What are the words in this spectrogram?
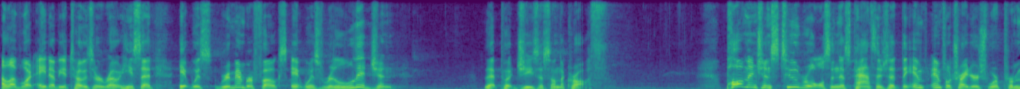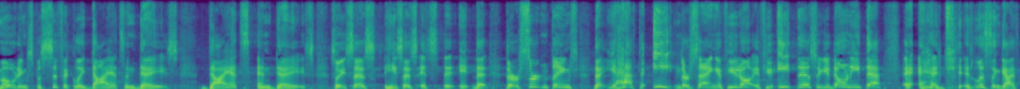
I love what A.W. Tozer wrote. He said, It was, remember, folks, it was religion that put Jesus on the cross. Paul mentions two rules in this passage that the infiltrators were promoting, specifically diets and days. Diets and days. So he says, he says it's it, it, that there are certain things that you have to eat, and they're saying if you don't, if you eat this or you don't eat that. And, and, and listen, guys,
